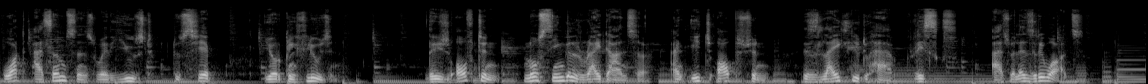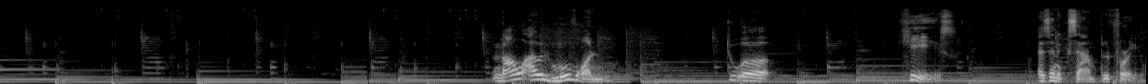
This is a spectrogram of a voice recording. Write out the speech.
what assumptions were used to shape your conclusion. There is often no single right answer, and each option is likely to have risks as well as rewards. Now I will move on to a case as an example for you.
